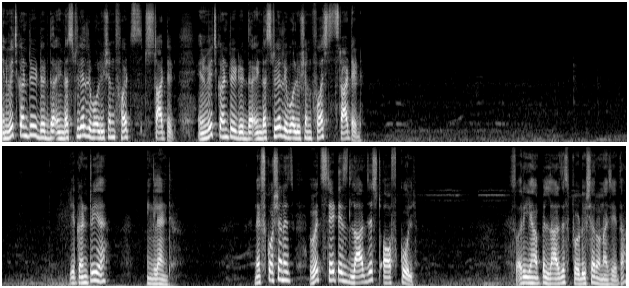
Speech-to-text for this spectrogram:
in which country did the industrial revolution first started in which country did the industrial revolution first started ये कंट्री है England next question is which state is largest of coal sorry यहाँ पे लार्जेस्ट प्रोड्यूसर होना चाहिए था।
